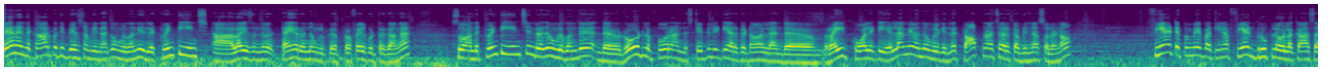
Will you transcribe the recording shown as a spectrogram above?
வேறு இந்த கார் பற்றி பேசணும் அப்படின்னாக்கா உங்களுக்கு வந்து இதில் டுவெண்ட்டி இன்ச் அலாய்ஸ் வந்து டயர் வந்து உங்களுக்கு ப்ரொஃபைல் கொடுத்துருக்காங்க. ஸோ அந்த டுவெண்ட்டி இன்ச்சுன்றது உங்களுக்கு வந்து இந்த ரோட்டில் போகிற அந்த ஸ்டெபிலிட்டியாக இருக்கட்டும் இல்லை இந்த ரைட் குவாலிட்டி எல்லாமே வந்து உங்களுக்கு இதில் டாப் நாச்சாக இருக்குது அப்படின்னு தான் சொல்லணும். ஃபியாட் எப்பவுமே பார்த்தீங்கன்னா ஃபியாட் குரூப்பில் உள்ள காசை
